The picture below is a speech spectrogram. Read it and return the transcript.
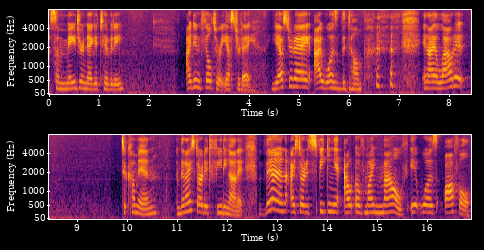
some major negativity, I didn't filter it yesterday. Yesterday, I was the dump. and I allowed it to come in. And then I started feeding on it. Then I started speaking it out of my mouth. It was awful.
